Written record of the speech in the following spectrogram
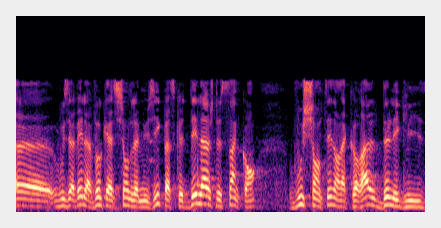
euh, vous avez la vocation de la musique parce que dès l'âge de 5 ans, vous chantez dans la chorale de l'église.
